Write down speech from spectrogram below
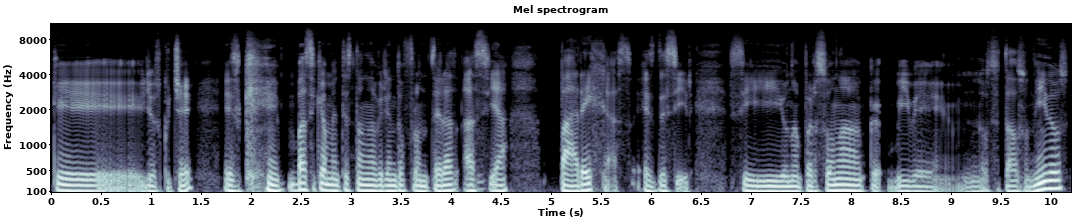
que yo escuché es que básicamente están abriendo fronteras hacia parejas, es decir, si una persona que vive en los Estados Unidos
